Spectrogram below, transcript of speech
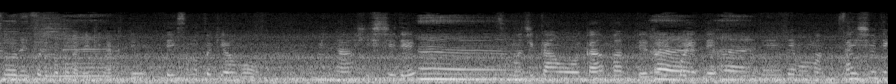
そうです取ることができなくてでその時はもうみんな必死でその時間を頑張って乗り越えて、はい。はい。ででもまあ最終的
